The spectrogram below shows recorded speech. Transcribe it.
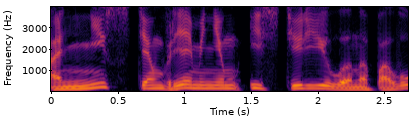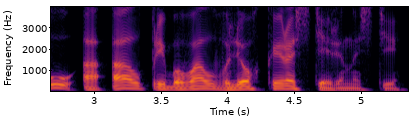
Аннис тем временем истерила на полу, а Ал пребывал в легкой растерянности.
